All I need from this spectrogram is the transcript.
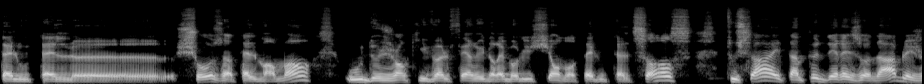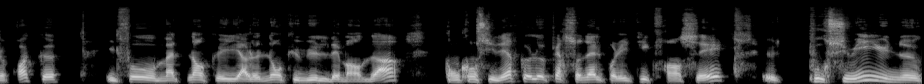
telle ou telle euh, chose à tel moment, ou de gens qui veulent faire une révolution dans tel ou tel sens. Tout ça est un peu déraisonnable et je crois que il faut maintenant qu'il y a le non-cumul des mandats, qu'on considère que le personnel politique français euh, poursuit une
